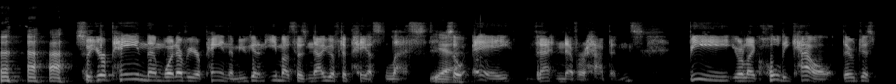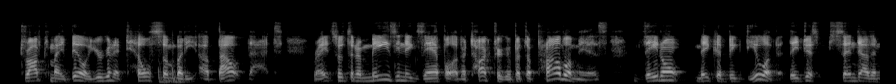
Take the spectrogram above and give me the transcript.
so you're paying them whatever you're paying them. You get an email that says now you have to pay us less. Yeah. So A, that never happens. B, you're like, holy cow, they're just dropped my bill, you're going to tell somebody about that, right? So it's an amazing example of a talk trigger. But the problem is they don't make a big deal of it. They just send out an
